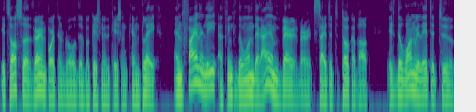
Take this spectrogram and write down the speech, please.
it's also a very important role that vocational education can play. And finally, I think the one that I am very, very excited to talk about is the one related to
